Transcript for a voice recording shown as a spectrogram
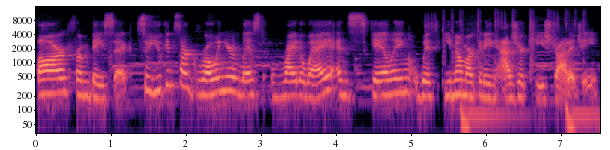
far from basic. So you can start growing your list right away and scaling with email marketing as your key strategy.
